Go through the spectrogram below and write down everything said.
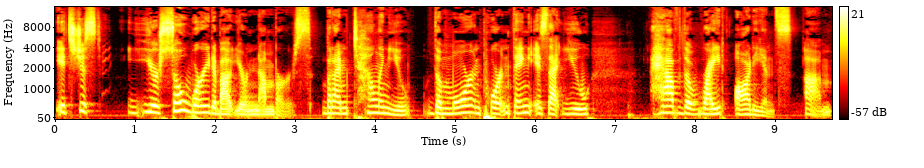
it's just you're so worried about your numbers but i'm telling you the more important thing is that you have the right audience um,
